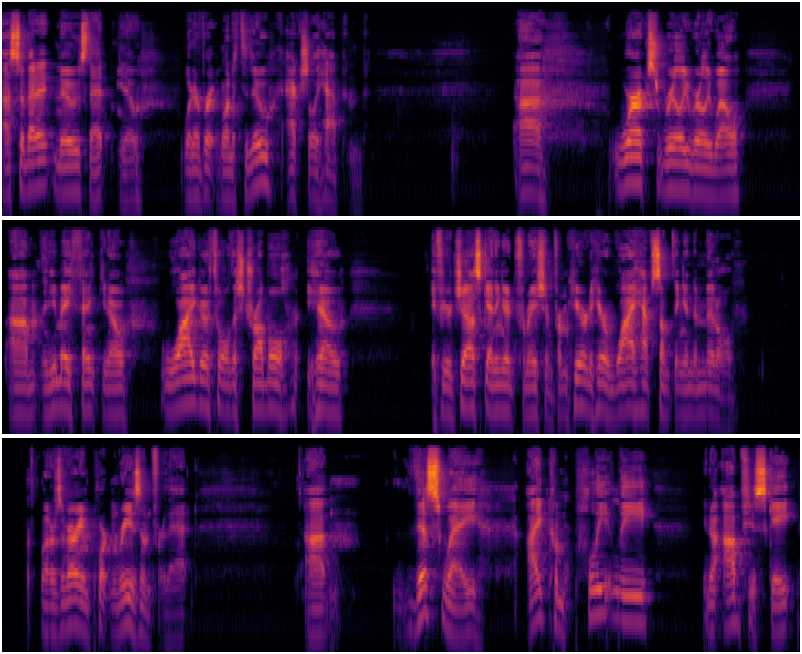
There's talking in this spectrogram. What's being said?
uh, so that it knows that you know whatever it wanted to do actually happened uh, works really, really well. Um, and you may think, you know, why go through all this trouble? You know, if you're just getting information from here to here, why have something in the middle? Well, there's a very important reason for that. Um, this way, I completely, you know, obfuscate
